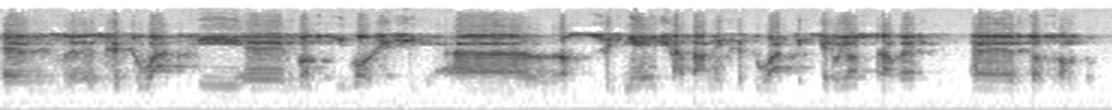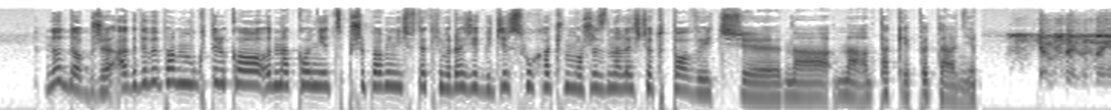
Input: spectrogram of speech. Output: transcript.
w sytuacji e, wątpliwości e, rozstrzygnięcia danej sytuacji kierują sprawę e, do sądu. No dobrze, a gdyby pan mógł tylko na koniec przypomnieć w takim razie, gdzie słuchacz może znaleźć odpowiedź na, na takie pytanie? Ja myślę, że tutaj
